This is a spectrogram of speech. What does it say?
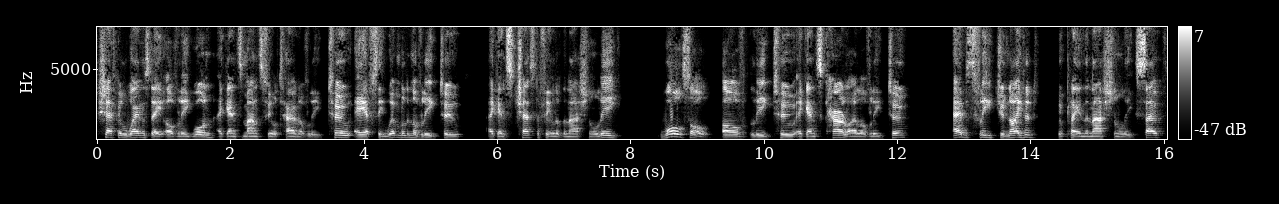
Sheffield Wednesday of League One against Mansfield Town of League Two. AFC Wimbledon of League Two against Chesterfield of the National League. Walsall of League Two against Carlisle of League Two. Ebbsfleet United, who play in the National League South,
